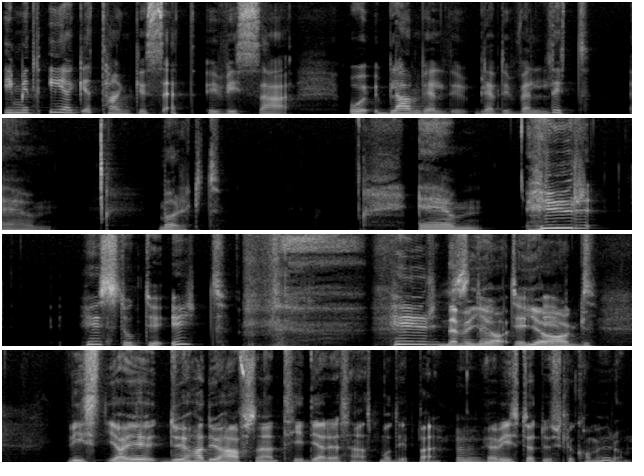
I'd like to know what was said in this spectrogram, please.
i mitt eget tankesätt i vissa, och ibland blev det, väldigt eh, mörkt. Eh, hur, hur stod du ut? Hur Nej, men stod jag, du jag, ut? Visst, jag, du hade ju haft sådana tidigare sådana små dippar. Mm. Jag visste att du skulle komma ur dem.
